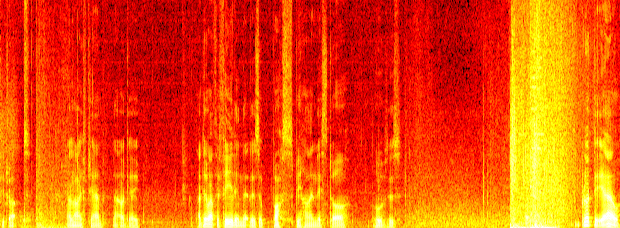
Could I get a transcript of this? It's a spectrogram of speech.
He dropped a life gem. That'll do. I do have the feeling that there's a boss behind this door. Oh, there's... Bloody hell.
